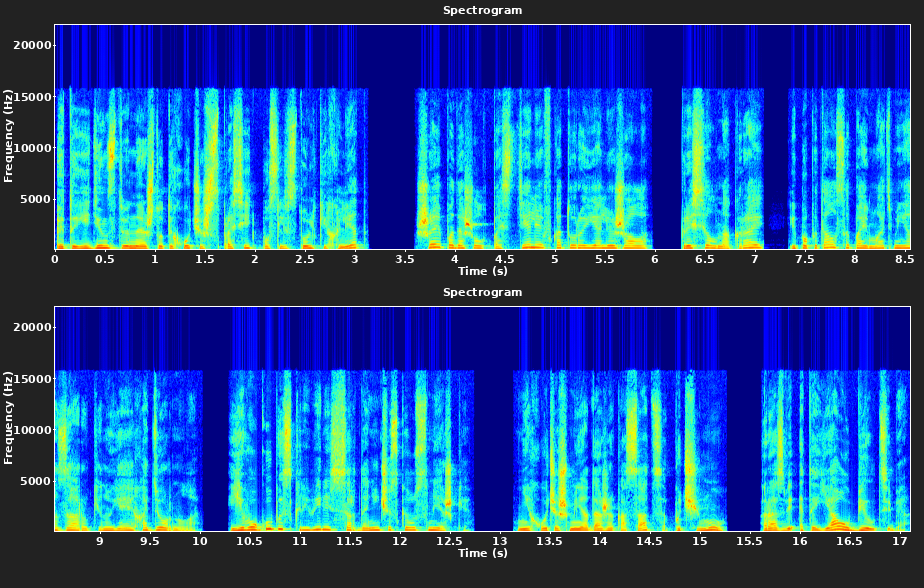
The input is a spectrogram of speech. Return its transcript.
«Это единственное, что ты хочешь спросить после стольких лет?» Шей подошел к постели, в которой я лежала, присел на край и попытался поймать меня за руки, но я их одернула. Его губы скривились в сардонической усмешке. «Не хочешь меня даже касаться? Почему? Разве это я убил тебя?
